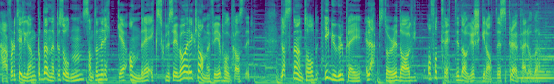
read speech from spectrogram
Her får du tilgang på denne episoden samt en rekke andre eksklusive og reklamefrie podkaster. Last ned Untold i Google Play eller AppStore i dag og få 30 dagers gratis prøveperiode.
